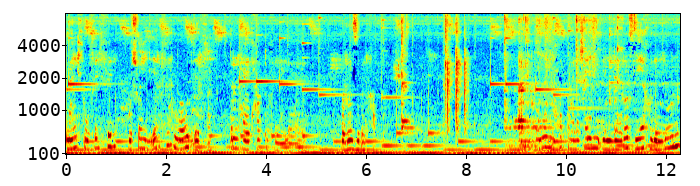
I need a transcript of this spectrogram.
ملح وفلفل وشوية قرفة وعود قرفة. دول اللي هيتحطوا في الرز بالخلطة. كمان هحط علشان الرز ياخد اللون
